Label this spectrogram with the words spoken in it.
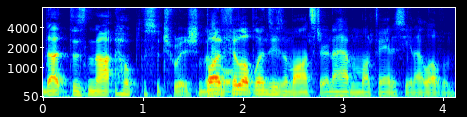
That does not help the situation. But. Phillip Lindsay's a monster, and I have him on fantasy, and I love him.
